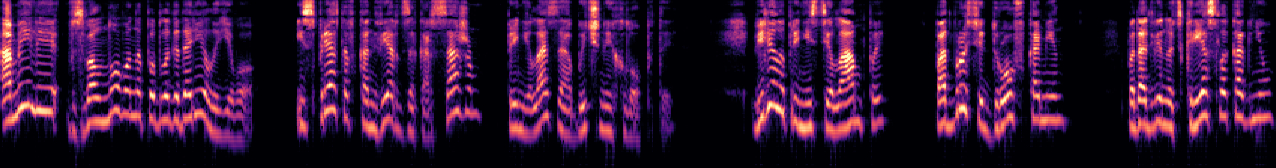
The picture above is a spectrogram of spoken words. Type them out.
Амелия взволнованно поблагодарила его и, спрятав конверт за корсажем, принялась за обычные хлопоты. Велела принести лампы, подбросить дров в камин, пододвинуть кресло к огню,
